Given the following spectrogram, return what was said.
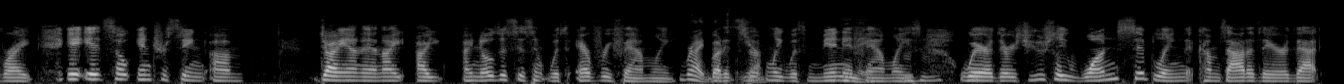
Right. It, it's so interesting. Um, Diana, and I, I, I know this isn't with every family, right? But it's certainly yeah. with many, many. families mm-hmm. where there's usually one sibling that comes out of there that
